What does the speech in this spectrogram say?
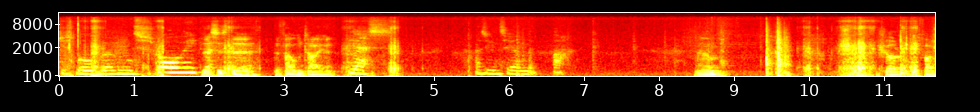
just Wolverine's story. This is the the film tie-in. Yes. As you can see on the back. Um, sure, it'll be fun.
